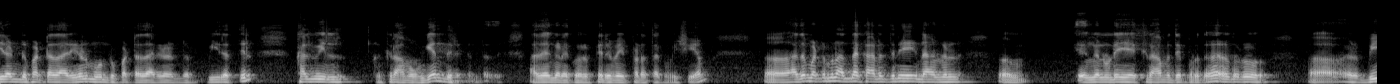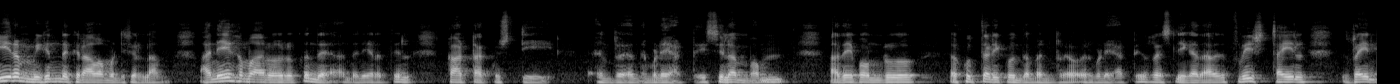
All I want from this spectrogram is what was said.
இரண்டு பட்டதாரிகள் மூன்று பட்டதாரிகள் என்ற வீதத்தில் கல்வியில் கிராமம் உயர்ந்திருக்கின்றது. அது எங்களுக்கு ஒரு பெருமைப்படத்தக்க விஷயம். அது மட்டுமல்ல அந்த காலத்திலே நாங்கள் எங்களுடைய கிராமத்தை பொறுத்தவரை அது ஒரு வீரம் மிகுந்த கிராமம் என்று சொல்லலாம். அநேகமானோருக்கு இந்த அந்த நேரத்தில் காட்டா குஸ்தி என்ற அந்த விளையாட்டு சிலம்பம் அதே போன்று குத்தடி குந்தம் என்ற ஒரு விளையாட்டு ரெஸ்லிங் அதாவது ஃப்ரீ ஸ்டைல் ரெயின்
